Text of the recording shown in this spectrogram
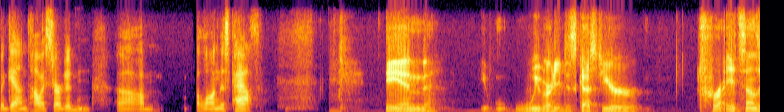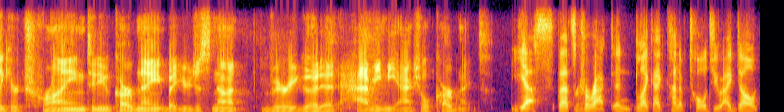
again, how I started and, um, along this path. And we've already discussed your, try, it sounds like you're trying to do carb night, but you're just not very good at having the actual carb nights. Yes, that's right. correct. And like I kind of told you, I don't,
